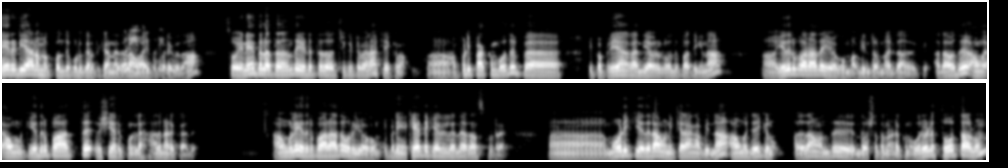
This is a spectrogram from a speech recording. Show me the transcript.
நேரடியாக நமக்கு வந்து கொடுக்கறதுக்கான இதெல்லாம் வாய்ப்பு. குறைவு தான் ஸோ இணையதளத்துல இருந்து எடுத்ததை வச்சுக்கிட்டு வேணால் கேட்கலாம். அப்படி பார்க்கும்போது இப்போ இப்போ பிரியங்கா காந்தி அவர்கள் வந்து பார்த்தீங்கன்னா எதிர்பாராத யோகம் அப்படின்ற மாதிரி தான் இருக்குது அதாவது அவங்க அவங்களுக்கு எதிர்பார்த்து விஷயம் இருக்கும்ல அது நடக்காது. அவங்களே எதிர்பாராத ஒரு யோகம். இப்போ நீங்கள் கேட்ட கேள்வியிலேருந்து அதான் சொல்கிறேன் மோடிக்கு எதிராக அவங்க நிற்கிறாங்க அப்படின்னா அவங்க ஜெயிக்கணும். அதுதான் வந்து இந்த வருஷத்தில் நடக்கணும். ஒருவேளை தோத்தாலும்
